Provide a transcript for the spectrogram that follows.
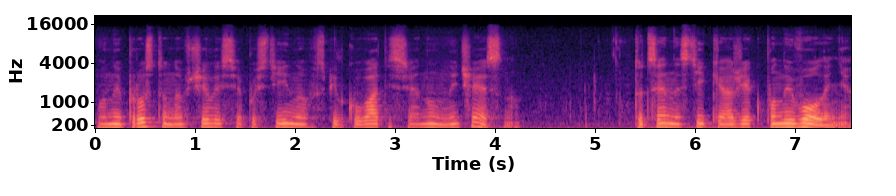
вони просто навчилися постійно спілкуватися ну, нечесно. То це настільки аж як поневолення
